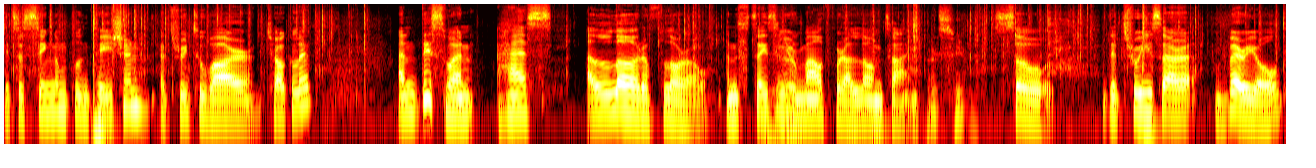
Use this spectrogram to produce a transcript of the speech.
it's a single plantation, a tree to bar chocolate. And this one has a lot of floral and stays in your mouth for a long time. Let's see. So the trees are very old,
